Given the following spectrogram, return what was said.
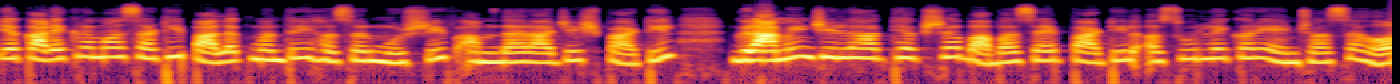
या कार्यक्रमासाठी पालकमंत्री हसन मुश्रीफ आमदार राजेश पाटील ग्रामीण जिल्हाध्यक्ष बाबासाहेब पाटील असुर्लेकर यांच्यासह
